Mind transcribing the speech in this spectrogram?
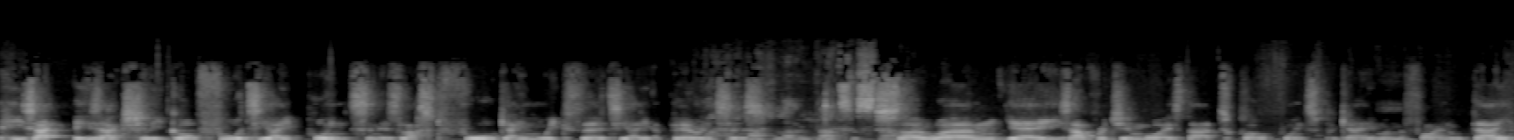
He's a, he's actually got 48 points in his last four game week 38 appearances. Hello, that's a start. So um, yeah, he's averaging what is that 12 points per game on the final day.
